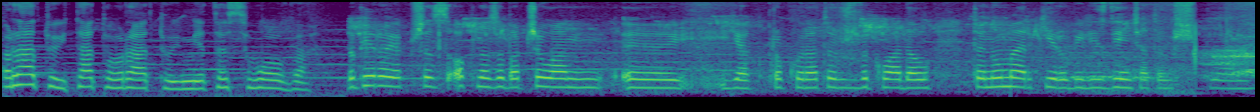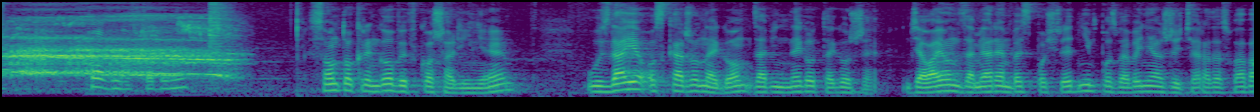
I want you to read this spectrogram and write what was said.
Ratuj, tato, ratuj mnie, te słowa. Dopiero jak przez okno zobaczyłam, y, jak prokurator już wykładał te numerki, robili zdjęcia, to już byłam pewna wtedy. Nie? Sąd Okręgowy w Koszalinie uznaje oskarżonego za winnego tego, że działając z zamiarem bezpośrednim pozbawienia życia Radosława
